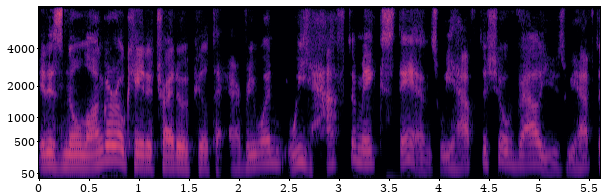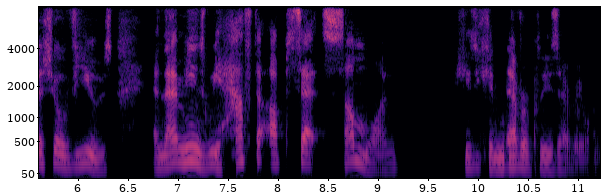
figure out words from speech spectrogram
it is no longer okay to try to appeal to everyone. We have to make stands. We have to show values. We have to show views. And that means we have to upset someone because you can never please everyone.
